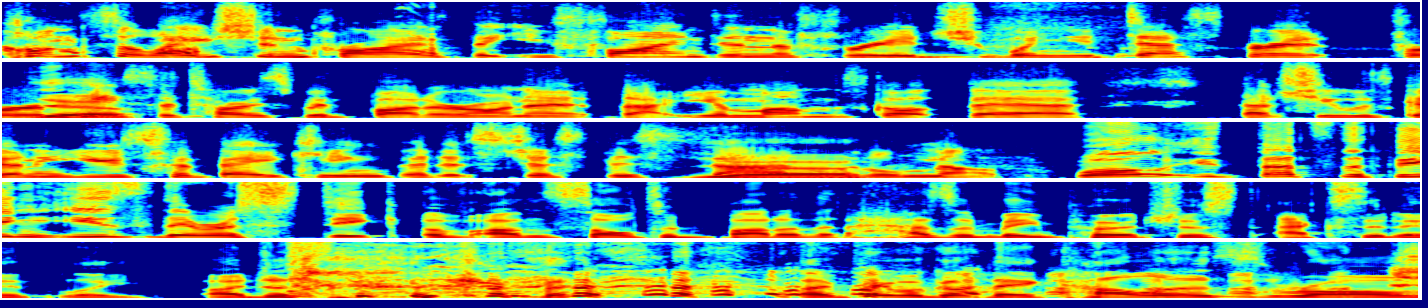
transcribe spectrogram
consolation prize that you find in the fridge when you're desperate for a Yeah. piece of toast with butter on it that your mum's got there that she was going to use for baking, but it's just this sad Yeah. little nub. Well, it, that's the thing. Is there a stick of unsalted butter that hasn't been purchased accidentally? I just like people got their colours wrong.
